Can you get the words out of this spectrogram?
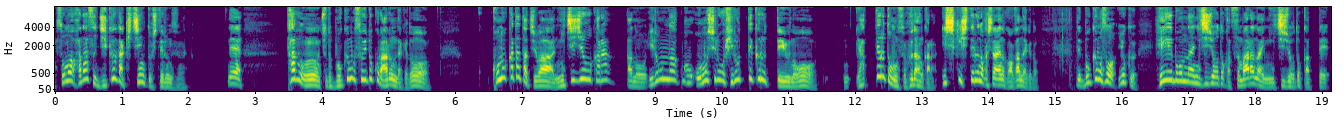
その話す軸がきちんとしてるんですよね。で、多分、ちょっと僕もそういうところあるんだけど、この方たちは日常から、あの、いろんな面白を拾ってくるっていうのをやってると思うんですよ、普段から。意識してるのかしてないのかわかんないけど。で、僕もその、よく平凡な日常とかつまらない日常とかって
